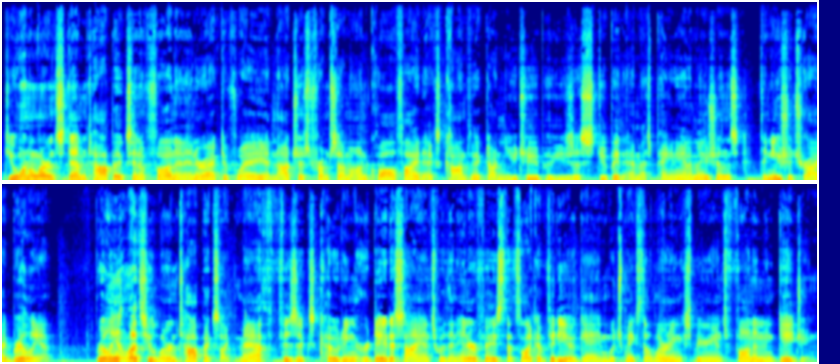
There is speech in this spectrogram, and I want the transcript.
Do you want to learn STEM topics in a fun and interactive way and not just from some unqualified ex convict on YouTube who uses stupid MS Paint animations? Then you should try Brilliant. Brilliant lets you learn topics like math, physics, coding, or data science with an interface that's like a video game, which makes the learning experience fun and engaging.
